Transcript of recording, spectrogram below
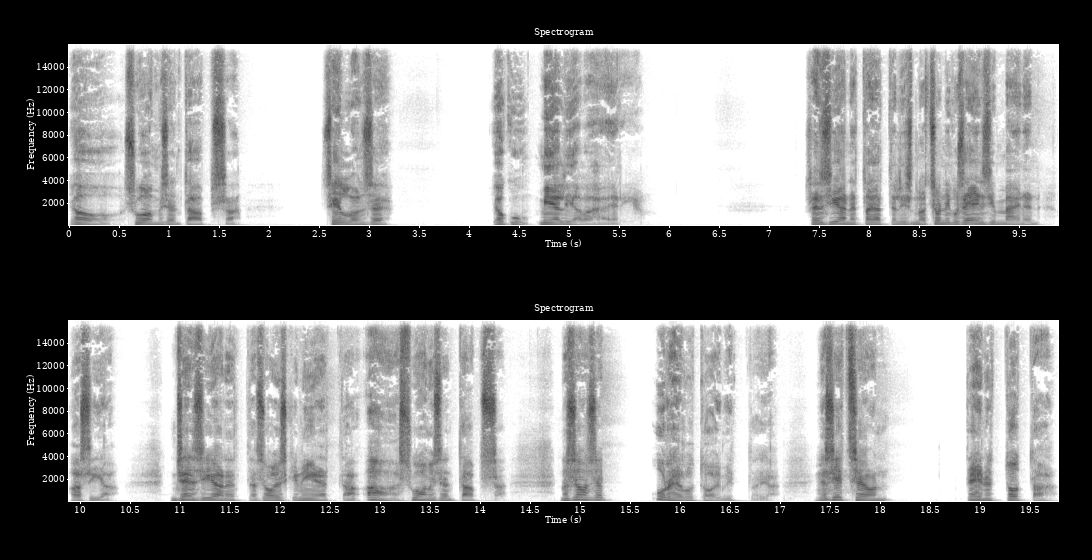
joo, Suomisen tapsa, silloin se joku mielialahäiriö. Sen sijaan, että ajattelisi, no, että se on niin kuin se ensimmäinen asia. Sen sijaan, että se olisikin niin, että aa, Suomisen tapsa. No se on se urheilutoimittaja. Ja mm. sitten se on tehnyt tota.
